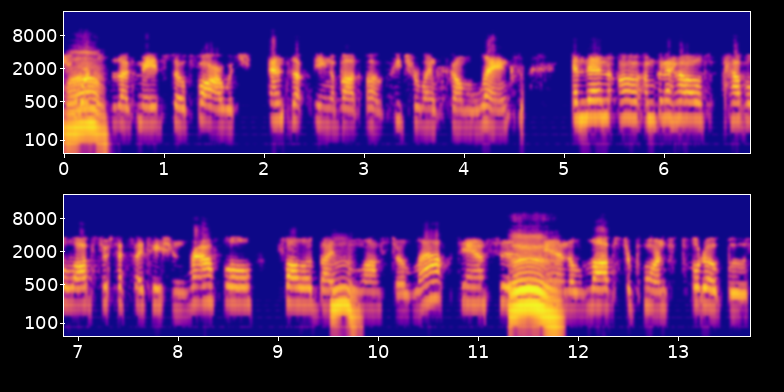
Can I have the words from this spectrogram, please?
shorts Wow. that I've made so far, which ends up being about a feature length film length. And then uh, I'm going to have have a lobster sexcitation raffle, followed by Mm. some lobster lap dances Ooh. and a lobster porn photo booth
